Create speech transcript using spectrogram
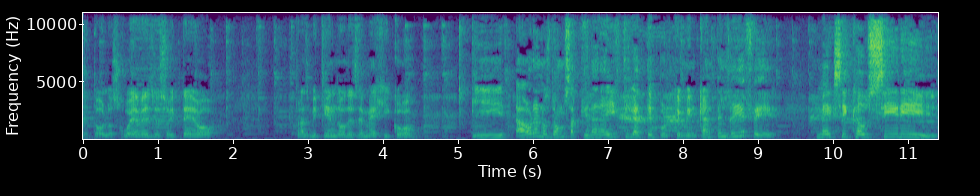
de todos los jueves. Yo soy Teo, transmitiendo desde México. Y ahora nos vamos a quedar ahí, fíjate, porque me encanta el DF. Mexico City.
